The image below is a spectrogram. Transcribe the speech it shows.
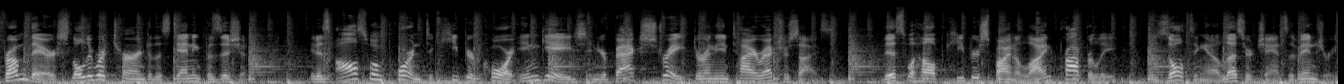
From there, slowly return to the standing position. It is also important to keep your core engaged and your back straight during the entire exercise. This will help keep your spine aligned properly, resulting in a lesser chance of injury.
